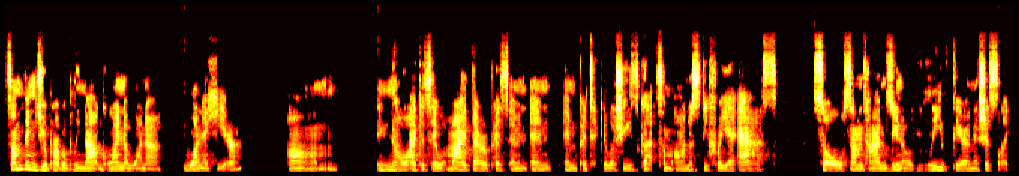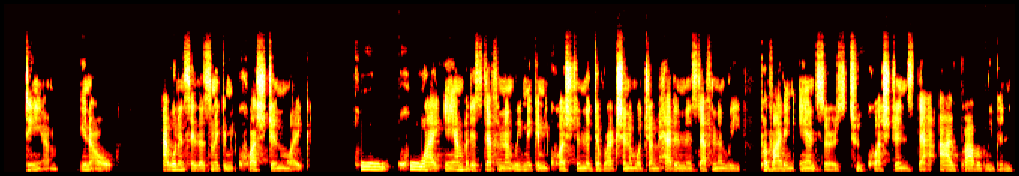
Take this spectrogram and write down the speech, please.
some things you're probably not going to wanna wanna hear. Um, you know, I could say with my therapist, and in, in particular, she's got some honesty for your ass so sometimes, you know, you leave there and it's just like, damn, you know, I wouldn't say that's making me question like who who I am, but it's definitely making me question the direction in which I'm heading. Is definitely providing answers to questions that I've probably been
